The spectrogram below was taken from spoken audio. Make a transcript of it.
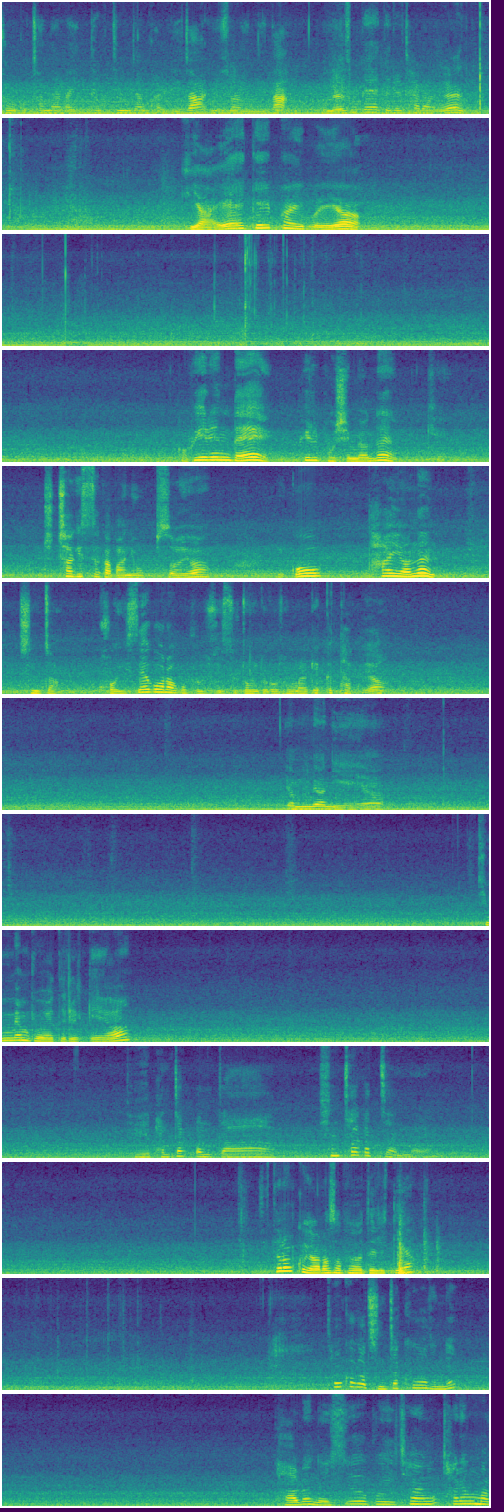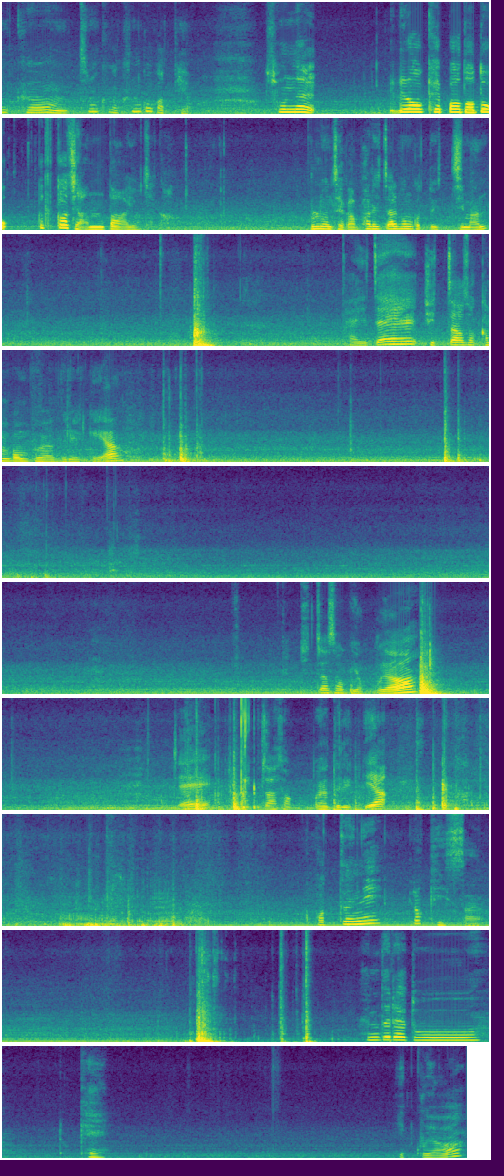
중고차 나라이트 팀장 관리자 유수아입니다. 오늘 소개해드릴 차량은 기아의 K5예요. 휠인데 휠 보시면은 이렇게 주차 기스가 많이 없어요. 그리고 타이어는 진짜 거의 새 거라고 볼 수 있을 정도로 정말 깨끗하고요. 옆면이에요. 뒷면 보여드릴게요. 되게 반짝반짝 신차 같지 않나요? 트렁크 열어서 보여드릴게요. 트렁크가 진짜 크거든요. 다른 SUV 차량, 차량만큼 트렁크가 큰 것 같아요. 손을 이렇게 뻗어도 끝까지 안 닿아요, 제가. 물론 제가 팔이 짧은 것도 있지만. 자, 이제 뒷좌석 한번 보여드릴게요. 뒷좌석이었고요. 이제 앞좌석 보여드릴게요. 버튼이 이렇게 있어요. 핸들에도 이렇게 있고요.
